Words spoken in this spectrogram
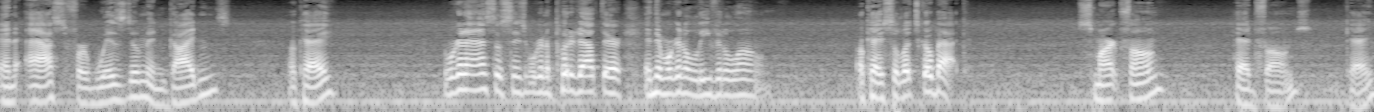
and ask for wisdom and guidance. Okay? We're going to ask those things, we're going to put it out there, and then we're going to leave it alone. Okay, so let's go back. Smartphone, headphones, okay?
